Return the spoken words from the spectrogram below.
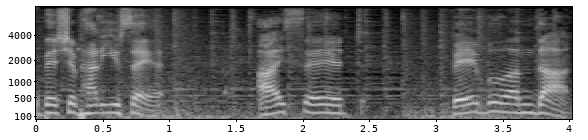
Bishop, how do you say it? I say it Babel undone.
